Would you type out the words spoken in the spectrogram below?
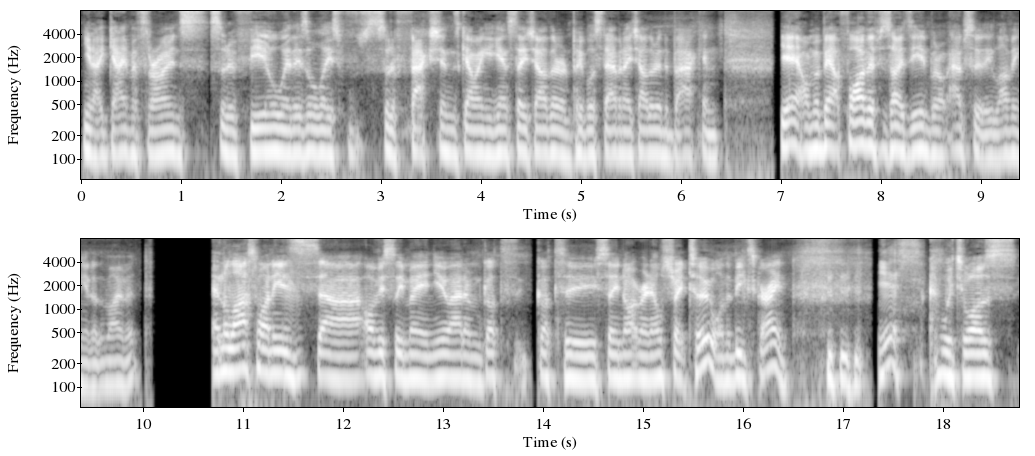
you know Game of Thrones sort of feel where there's all these f- sort of factions going against each other and people are stabbing each other in the back. And yeah I'm about five episodes in but I'm absolutely loving it at the moment and the last one is uh, obviously me and you, Adam, got got to see Nightmare on Elm Street two on the big screen, Yes. which was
